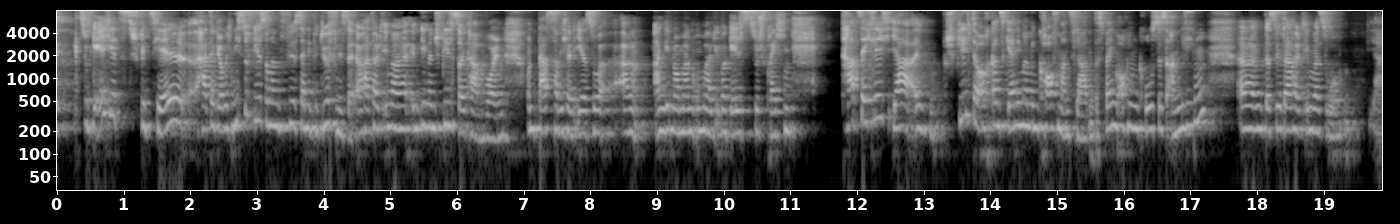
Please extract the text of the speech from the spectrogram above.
äh, zu Geld jetzt speziell hat er, glaube ich, nicht so viel, sondern für seine Bedürfnisse. Er hat halt immer irgendein Spielzeug haben wollen. Und das habe ich halt eher so angenommen, um halt über Geld zu sprechen. Tatsächlich, ja, spielt er auch ganz gerne immer mit dem Kaufmannsladen. Das war ihm auch ein großes Anliegen, ähm, dass wir da halt immer so, ja,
